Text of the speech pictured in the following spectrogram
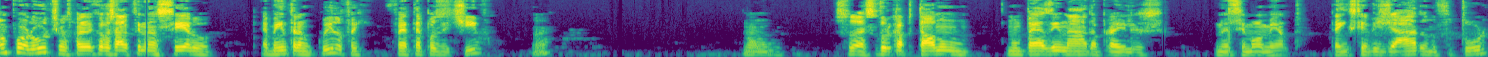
Então, por último, para que o resultado financeiro é bem tranquilo, foi, foi até positivo. Né? Não, a estrutura capital não, não pesa em nada para eles nesse momento. Tem que ser vigiado no futuro,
